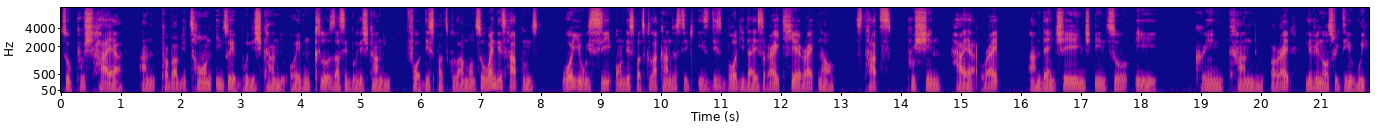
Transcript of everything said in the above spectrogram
to push higher and probably turn into a bullish candle or even close as a bullish candle for this particular month. So when this happens, what you will see on this particular candlestick is this body that is right here right now starts pushing higher, right? And then change into a green candle, all right? Leaving us with a wick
